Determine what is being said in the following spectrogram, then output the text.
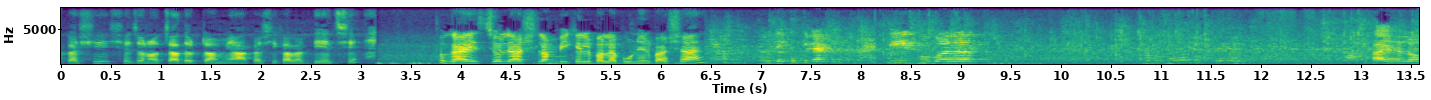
আকাশি। সেজন্য চাদরটা আমি আকাশি কালার দিয়েছি। গাইজ চলে আসলাম বিকেলবেলা বোনের বাসায়। ঈদ মুবারক। হাই হ্যালো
